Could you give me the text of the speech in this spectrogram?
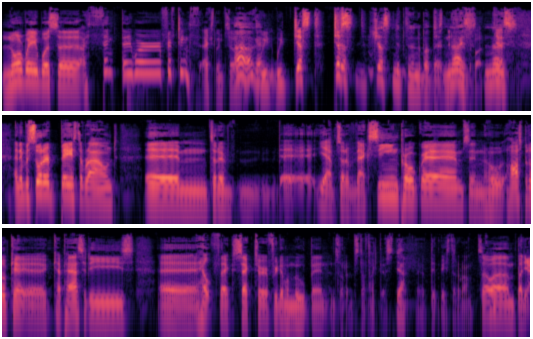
Norway was, uh, I think they were 15th actually. So Oh, okay. we we just just, Just just nipped it in the bud there. just nipped it in nice. the bud. Nice. Yes, and it was sort of based around. Um, sort of, uh, yeah, sort of vaccine programs and ho- hospital ca- uh, capacities, uh, health sec- sector, freedom of movement, and sort of stuff like this. Yeah. they, they based it around. So, um, but yeah,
